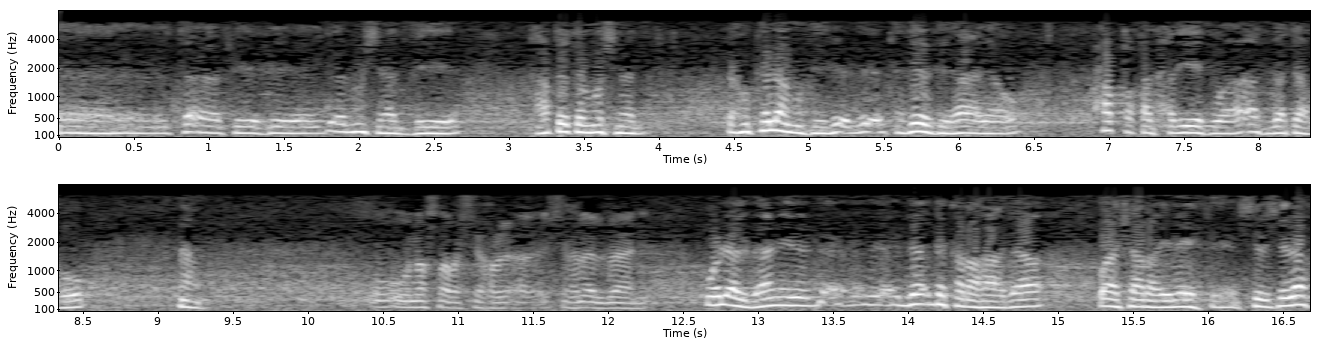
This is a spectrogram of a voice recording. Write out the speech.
آه، في في المسند في تحقيق المسند له كلام في كثير في هذا وحقق الحديث وأثبته. نعم. ونصر الشيخ الشيخ الألباني. والألباني ذكر هذا وأشار إليه في السلسلة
